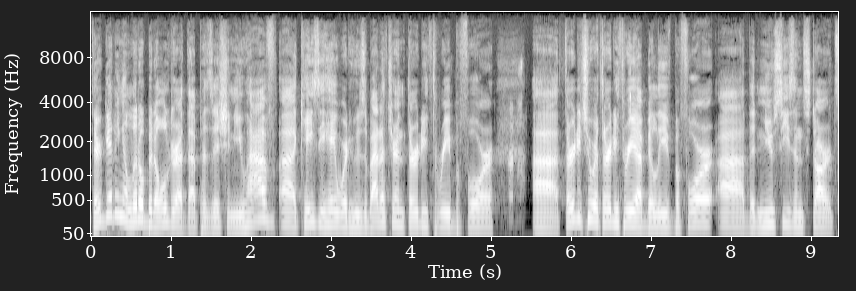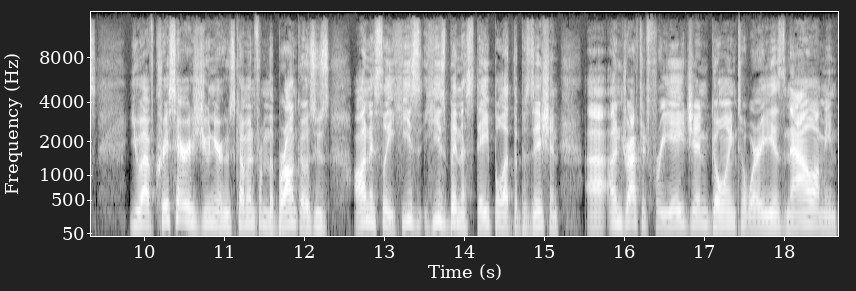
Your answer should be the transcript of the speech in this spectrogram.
They're getting a little bit older at that position. You have uh, Casey Hayward, who's about to turn 33 before, uh, 32 or 33, I believe, before uh, the new season starts. You have Chris Harris Jr., who's coming from the Broncos, who's honestly he's he's been a staple at the position, uh, undrafted free agent, going to where he is now. I mean,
